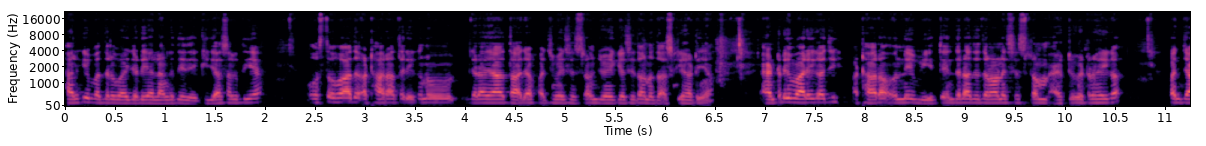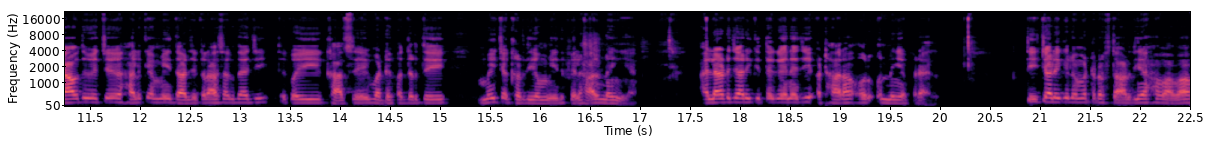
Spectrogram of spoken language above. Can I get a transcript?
ਹਲਕੀ ਬੱਦਲਵਾਈ ਜਿਹੜੀ ਆ ਲੰਘਦੀ ਦੇਖੀ ਜਾ ਸਕਦੀ ਹੈ। ਉਸ ਤੋਂ ਬਾਅਦ 18 ਤਰੀਕ ਨੂੰ ਜਿਹੜਾ ਆ ਤਾਜ਼ਾ ਪੱਛਮੀ ਸਿਸਟਮ ਜਿਵੇਂ ਕਿ ਅਸੀਂ ਤੁਹਾਨੂੰ ਦੱਸ ਕੇ ਹਟੇ ਹਾਂ ਐਂਟਰੀ ਮਾਰੇਗਾ ਜੀ 18 19 20 ਤਿੰਨ ਦਿਨਾਂ ਦੇ ਦੌਰਾਨ ਇਹ ਸਿਸਟਮ ਐਕਟੀਵੇਟ ਰਹੇਗਾ। ਪੰਜਾਬ ਦੇ ਵਿੱਚ ਹਲਕੇ ਮੀਂਹ ਦਰਜ ਕਰਾ ਸਕਦਾ ਜੀ ਤੇ ਕੋਈ ਖਾਸੇ ਵੱਡੇ ਪੱਧਰ ਤੇ ਮੀਂਹ ਝੱਖੜ ਦੀ ਉਮੀਦ ਫਿਲਹਾਲ ਨਹੀਂ ਹੈ। ਅਲਰਟ ਜਾਰੀ ਕੀਤੇ ਗਏ ਨੇ ਜੀ 18 ਔਰ 19 ਅਪ੍ਰੈਲ। 30 40 ਕਿਲੋਮੀਟਰ ਰਫ਼ਤਾਰ ਦੀਆਂ ਹਵਾਵਾਂ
